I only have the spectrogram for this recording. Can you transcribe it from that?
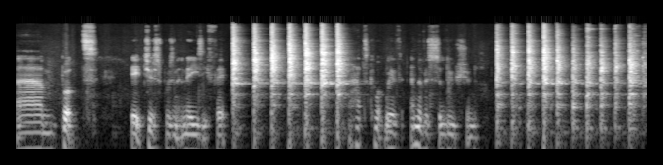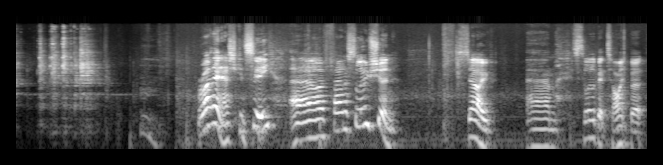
um, but it just wasn't an easy fit. I had to come up with another solution. Right then, as you can see, uh, I found a solution. So, um, it's a little bit tight, but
